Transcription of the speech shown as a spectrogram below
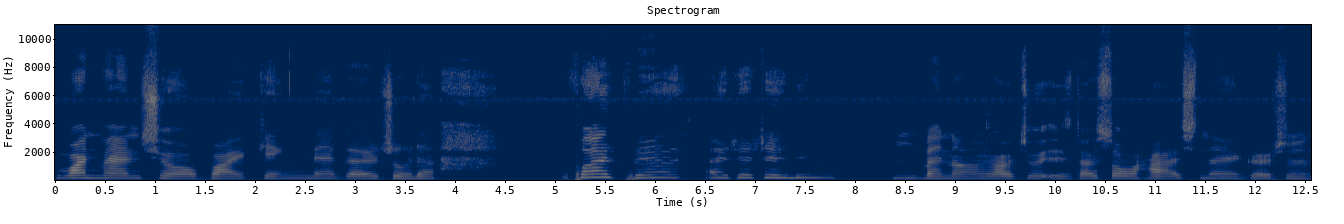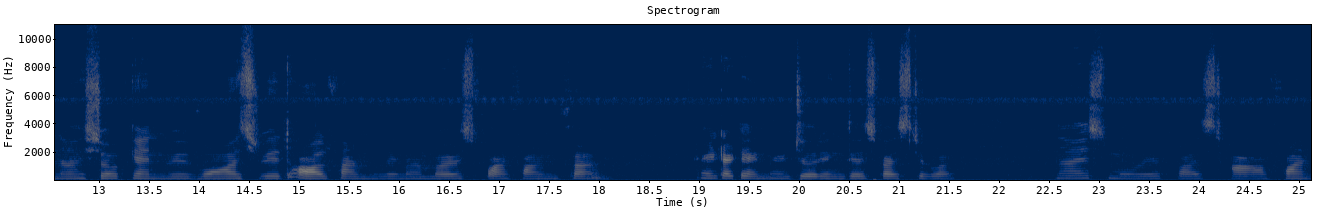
One man show by King Nagarjuna. Fun, fair, entertaining. Bana Raju is the so hash Nagarjuna show can be watched with all family members for fun fun entertainment during this festival. Nice movie, first half fun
